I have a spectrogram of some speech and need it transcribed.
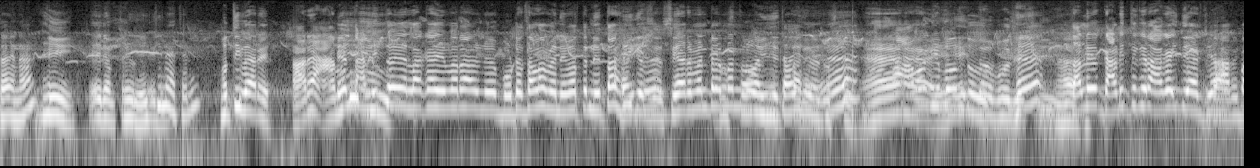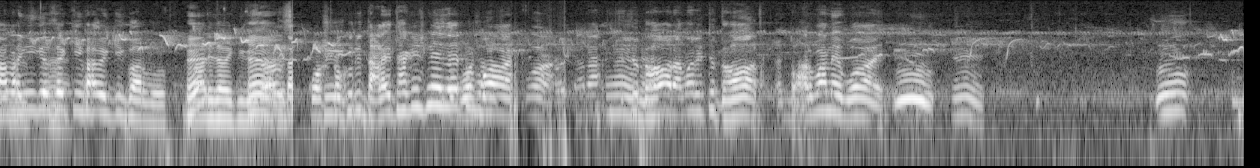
তাই না? হ্যাঁ এইরাম। এই এই না? তাহলে হতে পারে। আরে আমি তাহলে তো এলাকায় এবার আর ভোটে দাঁড়াবেন এবার তো নেতা হয়ে গেছে চেয়ারম্যান টেয়ারম্যান হয়ে যেতে পারে। আমাকে বন্ধু হ্যাঁ? হ্যাঁ। তাহলে গাড়ি থেকে আগাই দিয়ে হাত পা ভেঙে গেছে কীভাবে কি করব? যাবে কি কষ্ট করে দাঁড়াই থাকিস না যে একটু ধর আমার একটু ধর। ধর মানে বয়। উম, হুম। উম।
